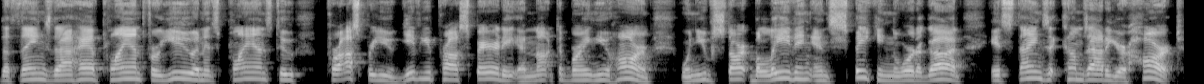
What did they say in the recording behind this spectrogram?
the things that I have planned for you, and it's plans to prosper you, give you prosperity, and not to bring you harm. When you start believing and speaking the word of God, it's things that comes out of your heart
